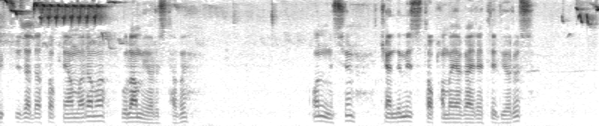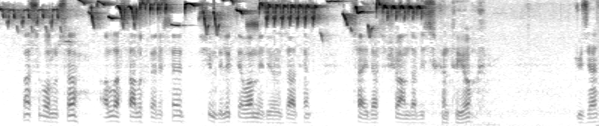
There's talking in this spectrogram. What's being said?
300'e de toplayan var ama bulamıyoruz tabi. Onun için kendimiz toplamaya gayret ediyoruz. Nasip olursa Allah sağlık verirse şimdilik devam ediyoruz zaten. Sayıda şu anda bir sıkıntı yok. Güzel.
